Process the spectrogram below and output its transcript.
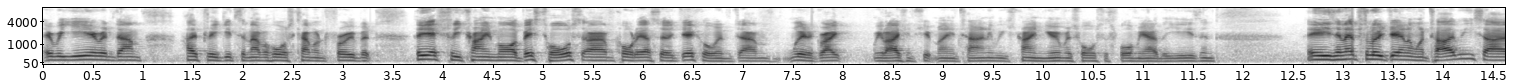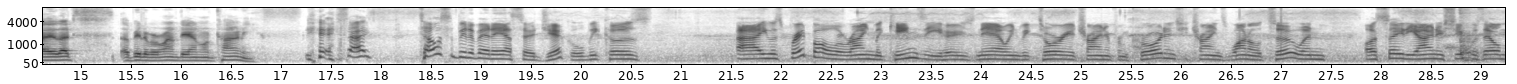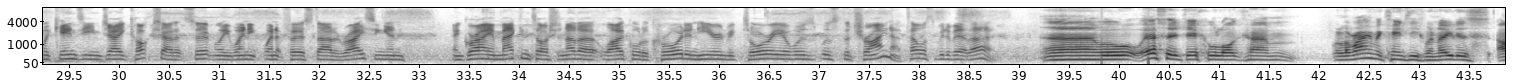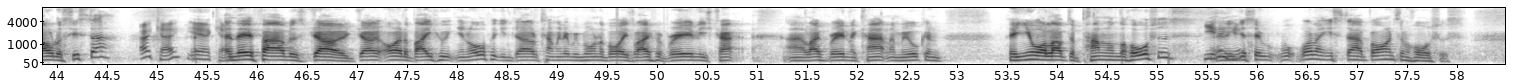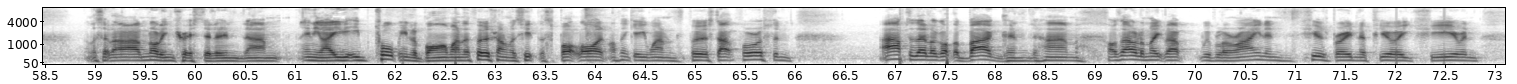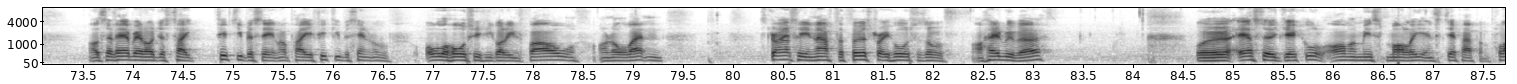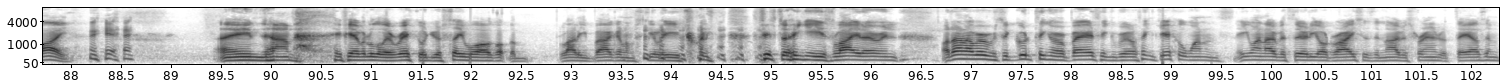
every year and um, hopefully he gets another horse coming through. But he actually trained my best horse um, called our Sir Jekyll. And um, we had a great relationship, me and Tony. We've trained numerous horses for me over the years. And he's an absolute gentleman, Toby. So that's a bit of a rundown on Tony. Yeah, so tell us a bit about our Sir Jekyll because uh, he was bred by Lorraine McKenzie, who's now in Victoria training from Croydon. She trains one or two, and I see the ownership was El McKenzie and Jay Cockshut. It certainly when it when it first started racing, and and Graham McIntosh, another local to Croydon here in Victoria, was was the trainer. Tell us a bit about that. Uh, well, our Sir Jekyll, like um, Lorraine McKenzie's Juanita's older sister. Okay, yeah, okay. And their father's Joe. Joe, I had a bakery in Norfolk, and Joe would come in every morning to buy his loaf of bread and his car- uh, loaf of bread and a carton of milk. And he knew I loved to punt on the horses. Yeah, and he yeah. just said, "Why don't you start buying some horses?" And I said, oh, "I'm not interested." And um, anyway, he, he taught me into buying one. The first one was hit the spotlight. I think he won first up for us, and after that, I got the bug, and um, I was able to meet up with Lorraine, and she was breeding a few each year. And I said, "How about I just take fifty percent? I'll pay you fifty percent of all the horses you got in foal and all that." And strangely enough, the first three horses I, I had with her were our Sir Jekyll, I'm a Miss Molly, and Step Up and Play. yeah. And um, if you have a look at their record, you'll see why I got the bloody bug and I'm still here 20, 15 years later. And I don't know whether it's a good thing or a bad thing, but I think Jekyll won, he won over 30 odd races and over 300,000.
